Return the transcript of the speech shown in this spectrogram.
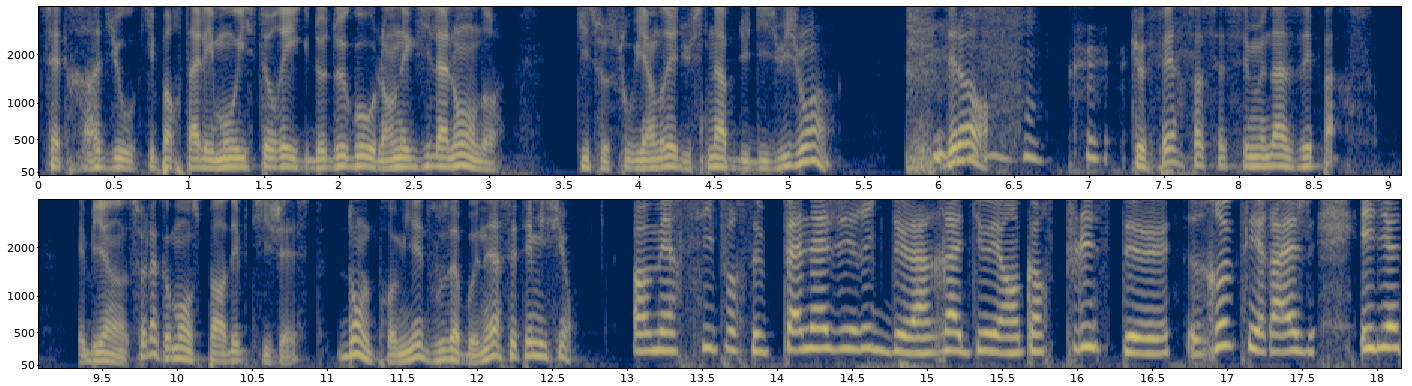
Cette radio qui porta les mots historiques de De Gaulle en exil à Londres, qui se souviendrait du snap du 18 juin? Dès lors, que faire face à ces menaces éparses? Eh bien, cela commence par des petits gestes, dont le premier est de vous abonner à cette émission. Oh merci pour ce panagérique de la radio et encore plus de repérage. Elliot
